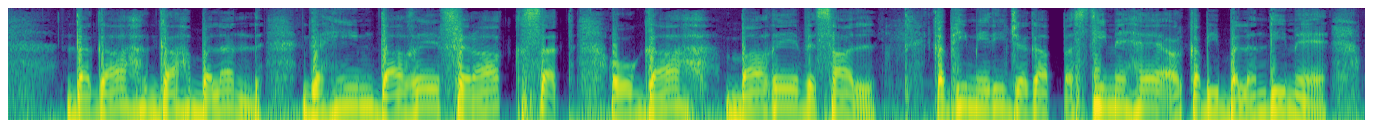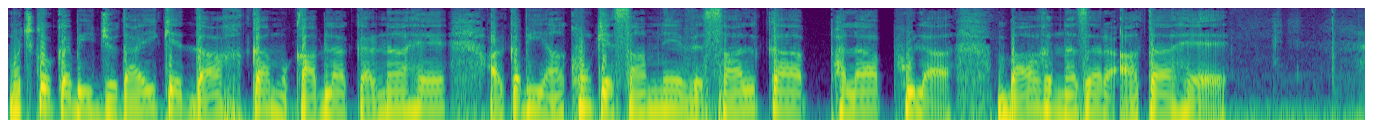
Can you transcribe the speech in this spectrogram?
دگاہ گاہ بلند، گہیم داغ فراق ست، او گاہ باغ وصال۔ کبھی میری جگہ پستی میں ہے اور کبھی بلندی میں۔ مجھ کو کبھی جدائی کے داغ کا مقابلہ کرنا ہے اور کبھی آنکھوں کے سامنے وصال کا پھلا پھولا باغ نظر آتا ہے۔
